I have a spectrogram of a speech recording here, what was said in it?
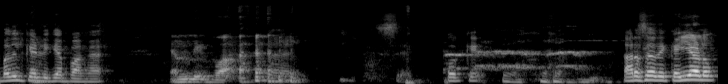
பதில் கேள்வி கேட்பாங்க. கண்டிப்பா. ஓகே. அரசு அதை கையாளும்.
